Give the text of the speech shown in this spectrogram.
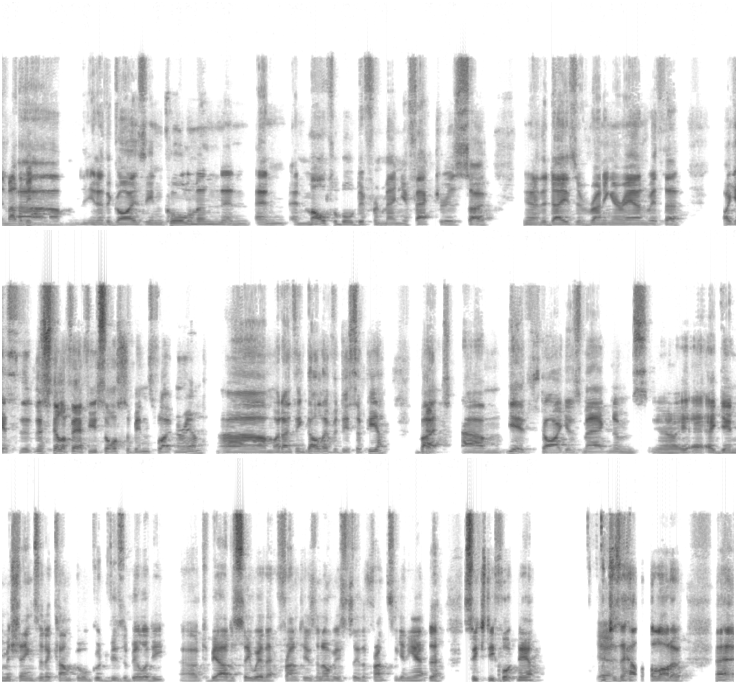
um, you know the guys in Coolamon and and and multiple different manufacturers. So you know the days of running around with a I guess there's still a fair few saucer bins floating around. Um, I don't think they'll ever disappear, but um, yeah, Steigers, Magnums, you know, again, machines that are comfortable, good visibility uh, to be able to see where that front is, and obviously the fronts are getting out to 60 foot now yeah. which is a hell of a lot of, uh,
